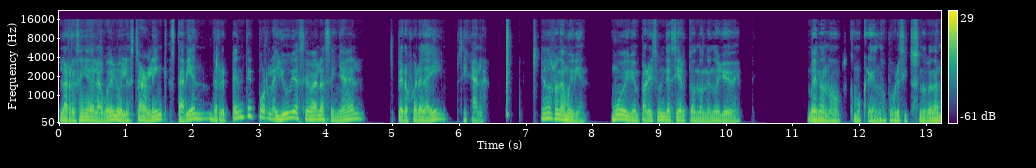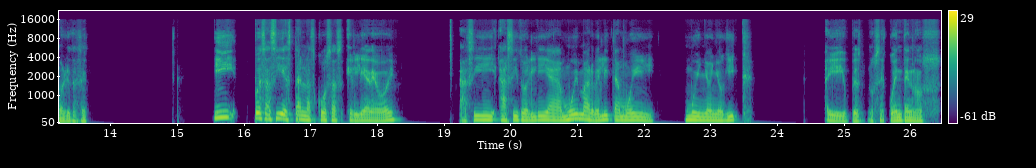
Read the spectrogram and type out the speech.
La reseña del abuelo, el Starlink, está bien. De repente por la lluvia se va la señal, pero fuera de ahí, sí jala. Eso suena muy bien. Muy bien, parece un desierto donde no llueve. Bueno, no, pues, como creen, no? Pobrecitos, se nos van a morir de sed. Y pues así están las cosas el día de hoy. Así ha sido el día muy Marvelita, muy, muy ñoño geek. Y pues no sé, cuéntenos,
